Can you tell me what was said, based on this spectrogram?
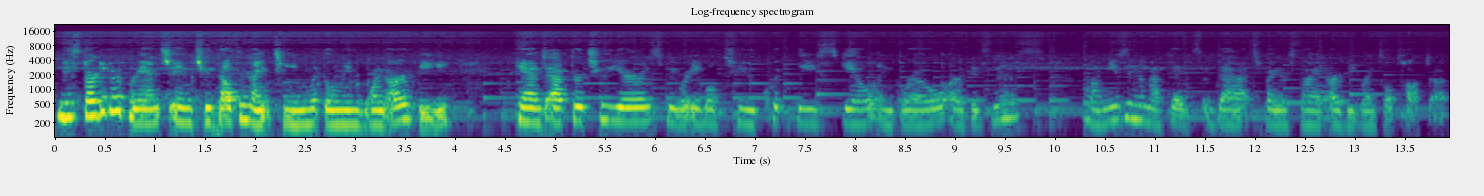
We started our branch in 2019 with only one RV, and after two years, we were able to quickly scale and grow our business um, using the methods that Fireside RV Rental taught us.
